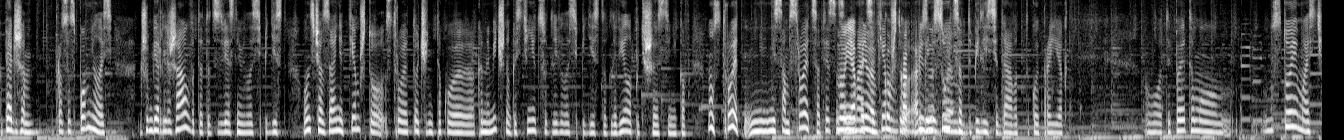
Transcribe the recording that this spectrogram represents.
опять же, просто вспомнилось, Джумбер Лежал, вот этот известный велосипедист, он сейчас занят тем, что строит очень такую экономичную гостиницу для велосипедистов, для велопутешественников. Ну, строит, не, не сам строит, соответственно, Но ну, занимается понимаю, тем, что организуется в Тбилиси, да, вот такой проект. Вот, и поэтому ну, стоимость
